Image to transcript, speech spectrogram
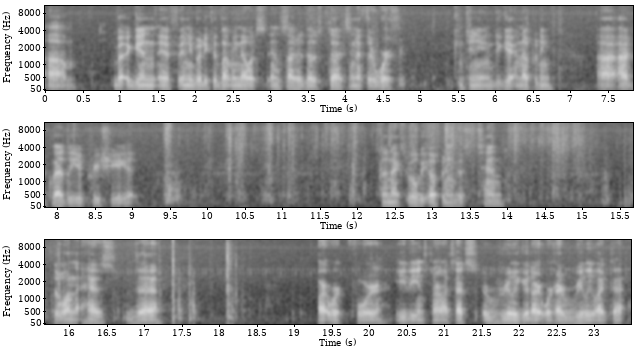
Um, but again, if anybody could let me know what's inside of those decks and if they're worth continuing to get an opening, uh, I'd gladly appreciate it. So next we'll be opening this tin. The one that has the artwork for Eevee and Snorlax. That's a really good artwork. I really like that.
